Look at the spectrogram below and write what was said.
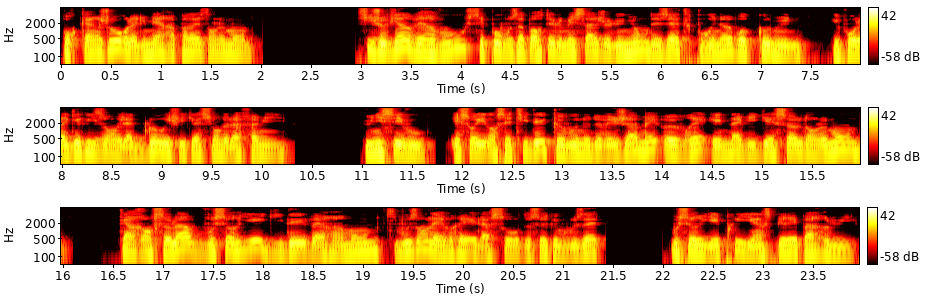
pour qu'un jour la lumière apparaisse dans le monde. Si je viens vers vous, c'est pour vous apporter le message de l'union des êtres pour une œuvre commune, et pour la guérison et la glorification de la famille. Unissez-vous, et soyez dans cette idée que vous ne devez jamais œuvrer et naviguer seul dans le monde, car en cela vous seriez guidé vers un monde qui vous enlèverait la source de ce que vous êtes. Vous seriez pris et inspiré par lui.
